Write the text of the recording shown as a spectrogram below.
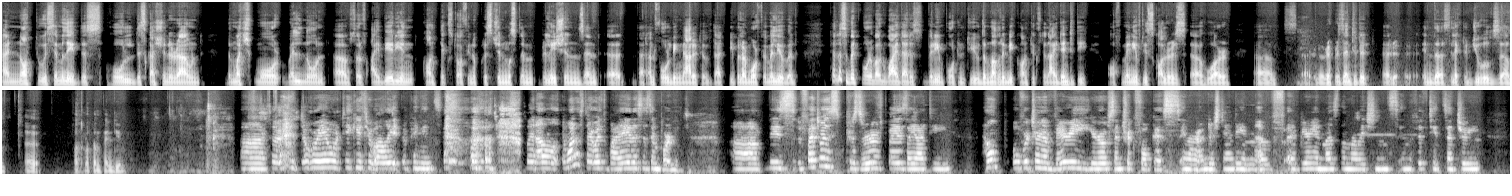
and not to assimilate this whole discussion around the much more well-known uh, sort of Iberian context of you know Christian Muslim relations and uh, that unfolding narrative that people are more familiar with. Tell us a bit more about why that is very important to you, the Maghribi context and identity of many of these scholars uh, who are um, uh, you know, represented uh, in the selected jewels um, uh, fatwa compendium. Uh, so don't worry, I won't take you through all eight opinions, but I'll. I want to start with why this is important. Uh, these fatwas preserved by Zayati help overturn a very Eurocentric focus in our understanding of Iberian Muslim relations in the 15th century.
